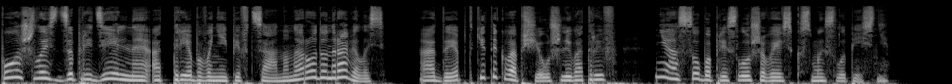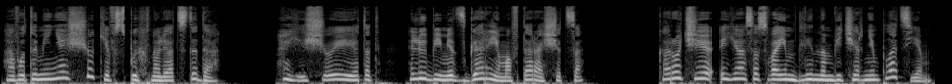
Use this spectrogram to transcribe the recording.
Пошлость запредельная от требований певца, но народу нравилось. Адептки так вообще ушли в отрыв, не особо прислушиваясь к смыслу песни. А вот у меня щеки вспыхнули от стыда. Еще и этот любимец гаремов таращится. Короче, я со своим длинным вечерним платьем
